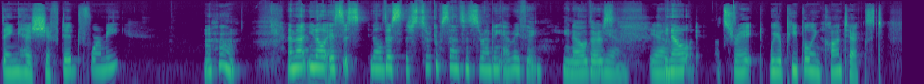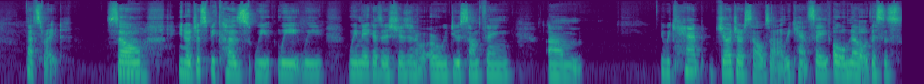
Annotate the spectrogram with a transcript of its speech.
thing has shifted for me. Mm-hmm. And that you know, it's just you know, there's there's circumstances surrounding everything. You know, there's yeah, yeah. you know, that's right. We are people in context. That's right. So, yeah. you know, just because we we we we make a decision or, or we do something um, we can't judge ourselves on it. We can't say, "Oh no, this is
